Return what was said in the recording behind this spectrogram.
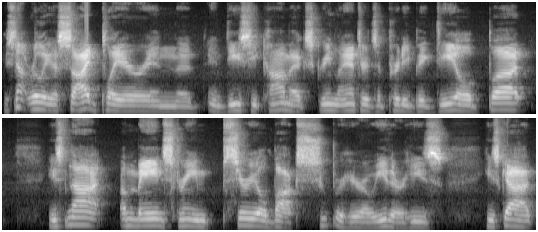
he's not really a side player in the in DC Comics. Green Lantern's a pretty big deal, but he's not a mainstream serial box superhero either. He's he's got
